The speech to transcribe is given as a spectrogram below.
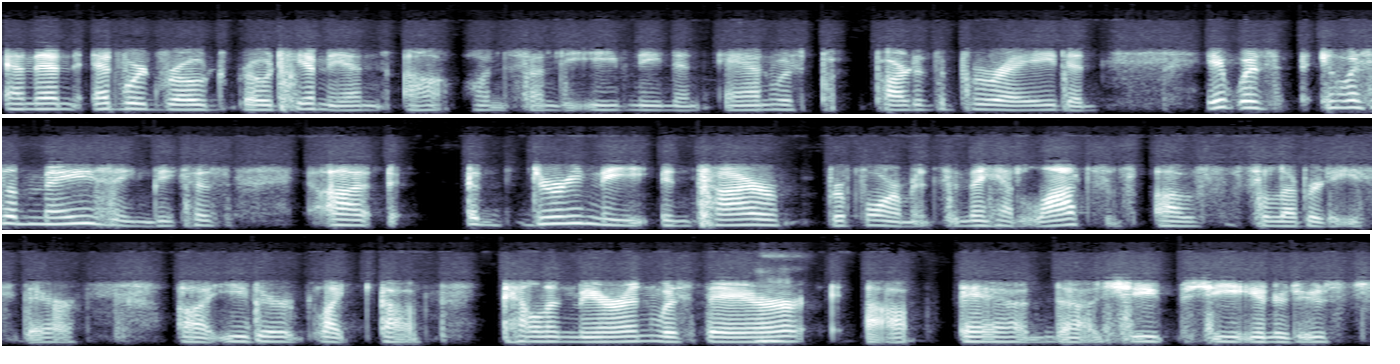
and then Edward rode rode him in uh, on Sunday evening, and Anne was p- part of the parade, and it was it was amazing because uh, during the entire performance, and they had lots of, of celebrities there, uh, either like uh, Helen Mirren was there, uh, and uh, she she introduced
